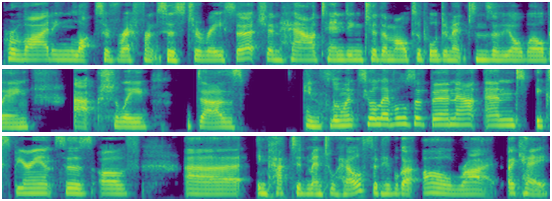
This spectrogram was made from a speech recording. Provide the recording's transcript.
providing lots of references to research and how tending to the multiple dimensions of your well-being actually does influence your levels of burnout and experiences of uh, impacted mental health. So people go, oh, right. Okay.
